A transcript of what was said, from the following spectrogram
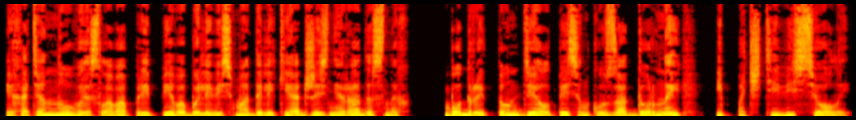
И хотя новые слова припева были весьма далеки от жизнерадостных, бодрый тон делал песенку задорной и почти веселой,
